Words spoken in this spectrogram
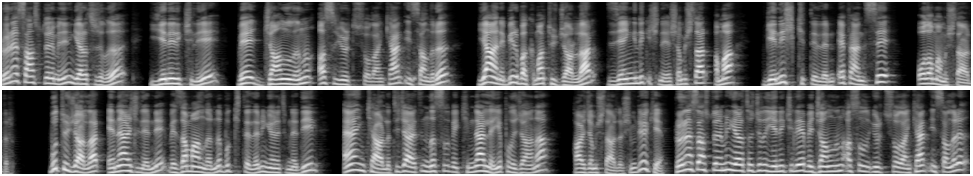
Rönesans döneminin yaratıcılığı, yenilikçiliği ve canlılığının asıl yürütücüsü olan kent insanları yani bir bakıma tüccarlar zenginlik içinde yaşamışlar ama geniş kitlelerin efendisi olamamışlardır. Bu tüccarlar enerjilerini ve zamanlarını bu kitlelerin yönetimine değil, en karlı ticaretin nasıl ve kimlerle yapılacağına harcamışlardır. Şimdi diyor ki Rönesans döneminin yaratıcılığı, yenilikçiliğe ve canlılığın asıl yürütücüsü olan kent insanları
